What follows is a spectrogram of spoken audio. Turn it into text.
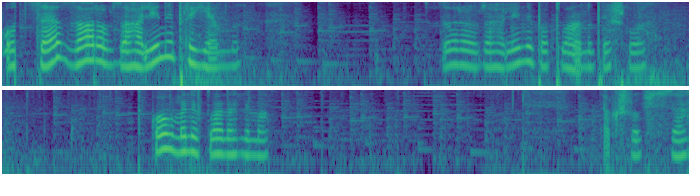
Оце зараз взагалі неприємно. Зараз взагалі не по плану пішло. Такого в мене в планах нема. Так що все.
